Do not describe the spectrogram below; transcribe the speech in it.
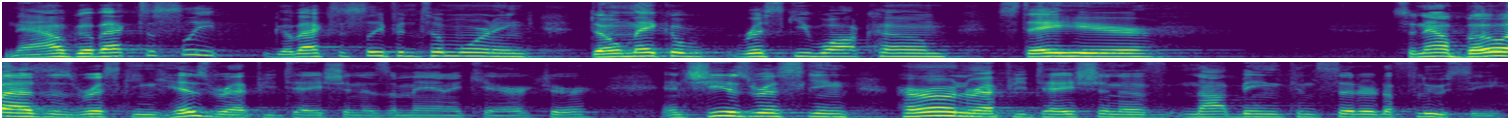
Now go back to sleep. Go back to sleep until morning. Don't make a risky walk home. Stay here. So now Boaz is risking his reputation as a man of character, and she is risking her own reputation of not being considered a flusy.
